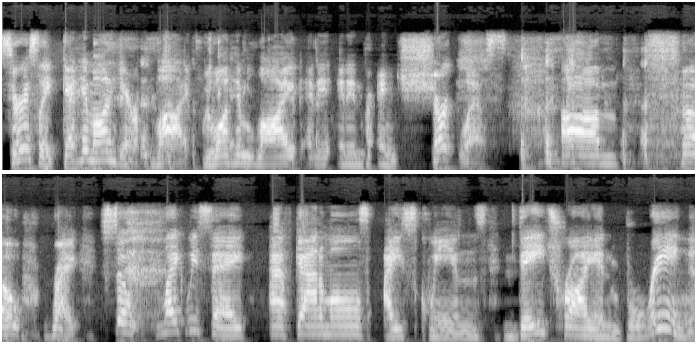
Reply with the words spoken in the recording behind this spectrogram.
Seriously, get him on here live. We want him live and and, in, and shirtless. Um, so right. So like we say, Afghanimals, Ice Queens, they try and bring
